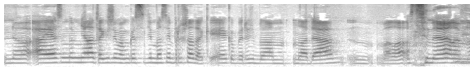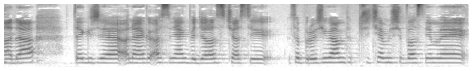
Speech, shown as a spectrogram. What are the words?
No a já jsem to měla tak, že mamka se tím vlastně prošla taky, jako když byla mladá, malá asi ne, ale mladá, takže ona jako asi nějak věděla z části, co prožívám, přičemž vlastně mi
